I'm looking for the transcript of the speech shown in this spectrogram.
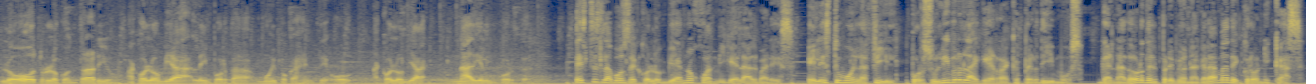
lo otro, lo contrario. A Colombia le importa muy poca gente o a Colombia nadie le importa. Esta es la voz del colombiano Juan Miguel Álvarez. Él estuvo en la FIL por su libro La guerra que perdimos, ganador del premio Anagrama de Crónicas.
